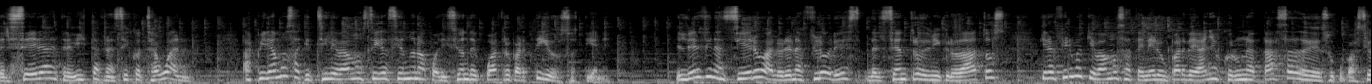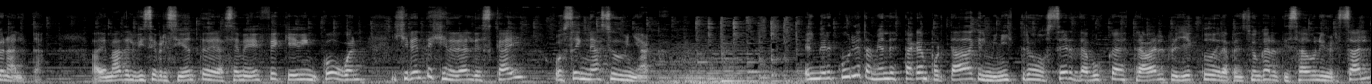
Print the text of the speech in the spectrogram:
Tercera entrevista a Francisco Chaguán. Aspiramos a que Chile Vamos siga siendo una coalición de cuatro partidos, sostiene. El del financiero a Lorena Flores, del Centro de Microdatos, quien afirma que vamos a tener un par de años con una tasa de desocupación alta además del vicepresidente de la CMF, Kevin Cowan, y gerente general de Sky, José Ignacio Duñac. El Mercurio también destaca en portada que el ministro Cerda busca destrabar el proyecto de la pensión garantizada universal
